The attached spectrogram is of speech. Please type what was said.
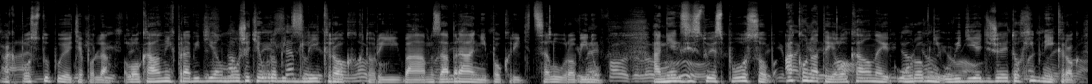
Ak postupujete podľa lokálnych pravidiel, môžete urobiť zlý krok, ktorý vám zabráni pokryť celú rovinu. A neexistuje spôsob, ako na tej lokálnej úrovni uvidieť, že je to chybný krok.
